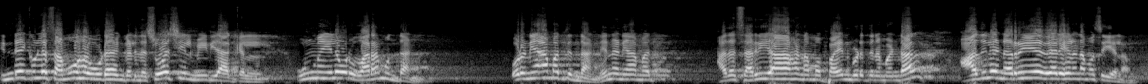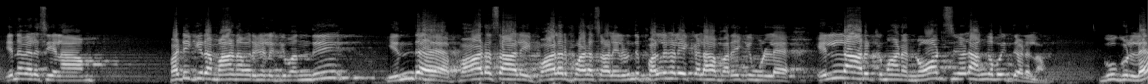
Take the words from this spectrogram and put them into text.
இன்றைக்குள்ள சமூக ஊடகங்கள் இந்த சோசியல் மீடியாக்கள் உண்மையில் ஒரு வரமும் தான். ஒரு நியாமத்தும் தான். என்ன நியாமத்? அதை சரியாக நம்ம பயன்படுத்தினோம் என்றால் அதில் நிறைய வேலைகளை நம்ம செய்யலாம். என்ன வேலை செய்யலாம்? படிக்கிற மாணவர்களுக்கு வந்து எந்த பாடசாலை பாலர் பாடசாலையிலிருந்து பல்கலைக்கழகம் வரைக்கும் உள்ள எல்லாருக்குமான நோட்ஸுகளை அங்கே போய் தேடலாம். கூகுளில்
